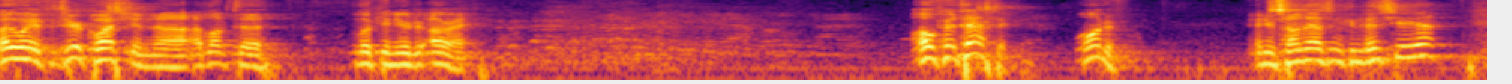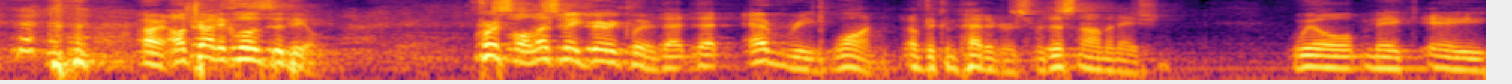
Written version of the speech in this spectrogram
By the way, if it's your question, uh, I'd love to look in your. All right. Oh, fantastic! Wonderful. And your son hasn't convinced you yet? All right, I'll try to close the deal. First of all, let's make very clear that, that every one of the competitors for this nomination will make a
